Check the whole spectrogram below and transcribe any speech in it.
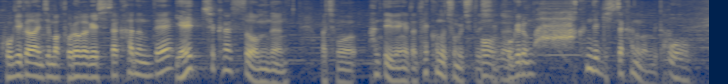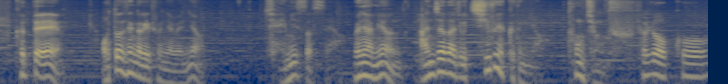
고기가 이제 막 돌아가기 시작하는데 예측할 수 없는 마치 뭐 한때 유행했던 테크노 춤을 추듯이 어, 네. 고개를 막 흔들기 시작하는 겁니다. 오. 그때 어떤 생각이 들었냐면요. 재밌었어요. 왜냐하면 앉아가지고 지루했거든요. 통증도 별로 없고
